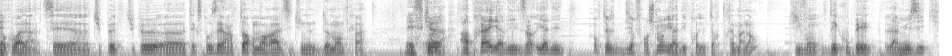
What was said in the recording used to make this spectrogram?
donc voilà, c'est, euh, tu peux, tu peux t'exposer à un tort moral si tu ne demandes pas. Est-ce que. Voilà. Après, il y, a des, il y a des. Pour te dire franchement, il y a des producteurs très malins qui vont découper la musique,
